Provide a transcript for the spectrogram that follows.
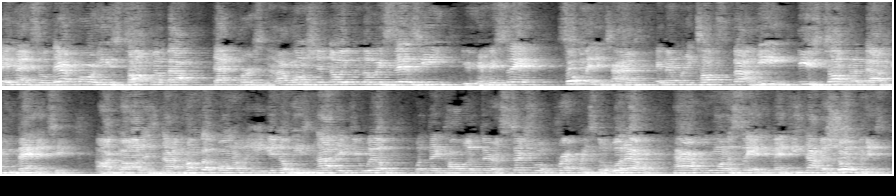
Amen. So therefore, he's talking about that person. And I want you to know, even though he says he, you hear me say it so many times, amen, when he talks about he, he's talking about humanity. Our God is not hung up on, you know, he's not, if you will, what they call it there, a sexual preference or whatever, however you want to say it, amen. He's not a chauvinist,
